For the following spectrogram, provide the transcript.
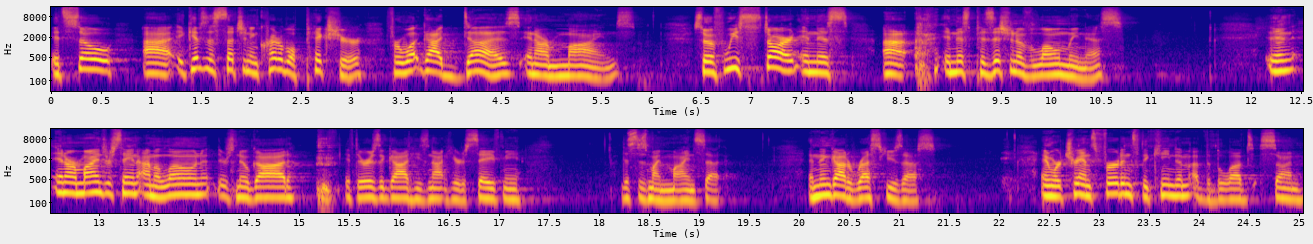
It's so, uh, it gives us such an incredible picture for what God does in our minds. So, if we start in this, uh, in this position of loneliness, and, in our minds are saying, I'm alone, there's no God. if there is a God, He's not here to save me. This is my mindset. And then God rescues us, and we're transferred into the kingdom of the beloved Son.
